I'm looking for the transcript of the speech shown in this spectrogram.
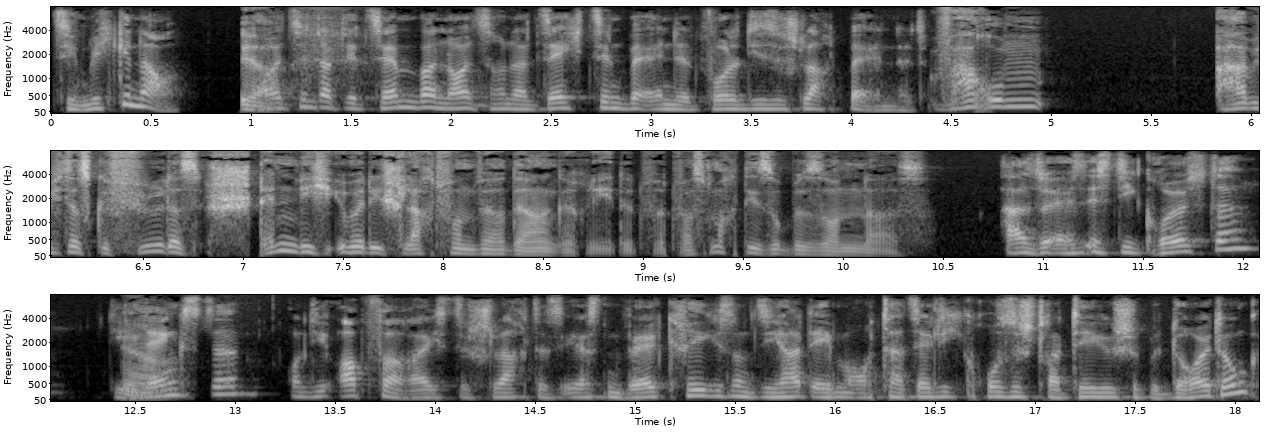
Ziemlich genau. Ja. 19. Dezember 1916 beendet, wurde diese Schlacht beendet. Warum habe ich das Gefühl, dass ständig über die Schlacht von Verdun geredet wird? Was macht die so besonders? Also es ist die größte, die Ja. längste und die opferreichste Schlacht des Ersten Weltkrieges und sie hat eben auch tatsächlich große strategische Bedeutung.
